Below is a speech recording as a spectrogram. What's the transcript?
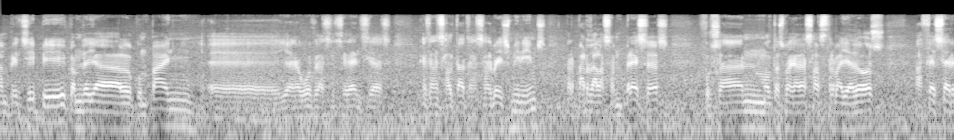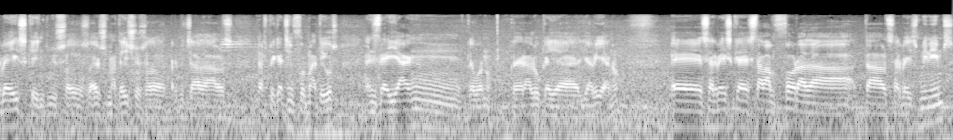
en principi, com deia el company, eh, hi ha hagut les incidències que s'han saltat els serveis mínims per part de les empreses, forçant moltes vegades els treballadors a fer serveis que inclús ells mateixos, eh, per mitjà dels, dels piquets informatius, ens deien que, bueno, que era el que hi, hi havia. No? Eh, serveis que estaven fora de, dels serveis mínims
